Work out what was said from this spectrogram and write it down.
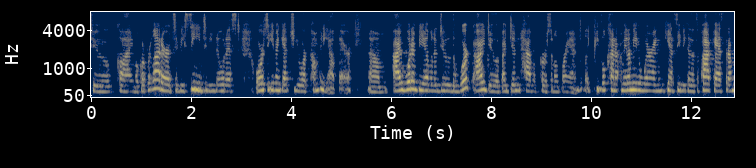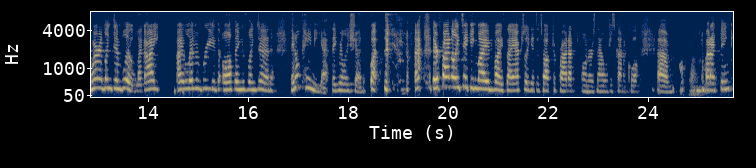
to climb a corporate ladder, to be seen, to be noticed, or to even get your company out there. Um, I wouldn't be able to do the work I do if I didn't have a personal brand. Like people kind of, I mean, I'm even wearing, you can't see because it's a podcast, but I'm wearing LinkedIn blue. Like I I live and breathe all things LinkedIn. They don't pay me yet. They really should, but they're finally taking my advice. I actually get to talk to product owners now, which is kind of cool. Um, awesome. But I think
